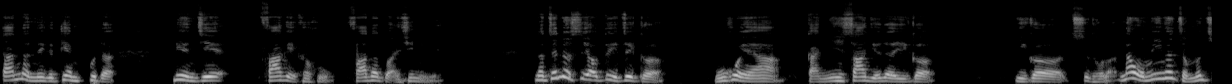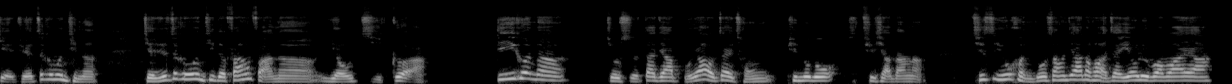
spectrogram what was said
单的那个店铺的链接发给客户，发到短信里面。那真的是要对这个无货源啊赶尽杀绝的一个一个势头了。那我们应该怎么解决这个问题呢？解决这个问题的方法呢有几个啊。第一个呢，就是大家不要再从拼多多去下单了。其实有很多商家的话，在幺六八八呀。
